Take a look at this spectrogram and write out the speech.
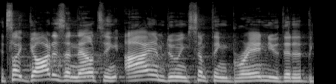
It's like God is announcing, I am doing something brand new. That at the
